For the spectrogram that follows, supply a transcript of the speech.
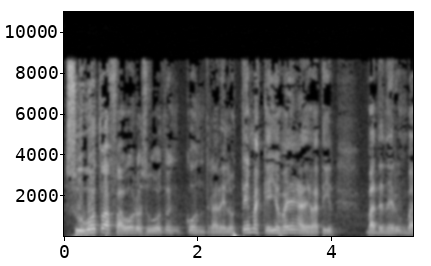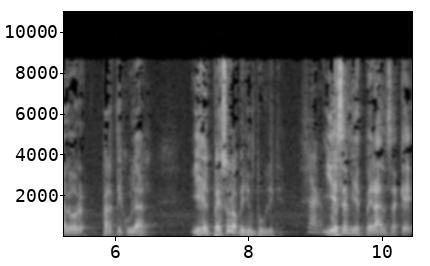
su voto a favor o su voto en contra de los temas que ellos vayan a debatir va a tener un valor particular y es el peso de la opinión pública. Claro. Y esa es mi esperanza, que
